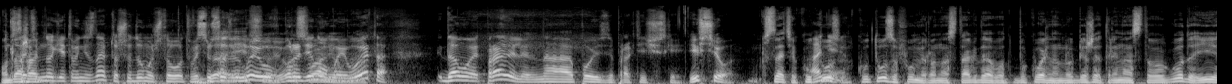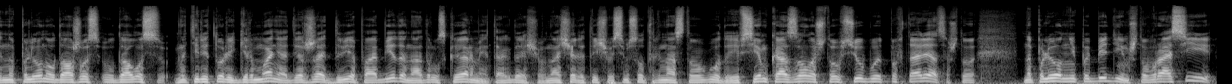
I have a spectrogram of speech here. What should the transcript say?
Он Кстати, даже... многие этого не знают, потому что думают, что вот 800... Да, мы его в Бородино, мы его да. это... Домой отправили на поезде практически, и все. Кстати, Кутуз, Они... Кутузов умер у нас тогда, вот буквально на рубеже 13 -го года, и Наполеону удалось, удалось на территории Германии одержать две победы над русской армией, тогда еще, в начале 1813 года. И всем казалось, что все будет повторяться, что Наполеон непобедим, что в России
